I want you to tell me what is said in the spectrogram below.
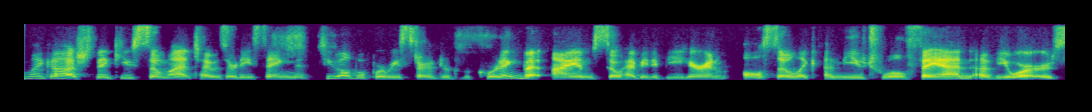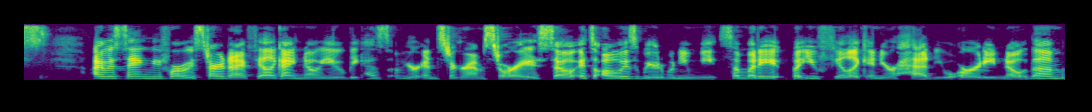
my gosh, thank you so much. I was already saying this to you all before we started recording, but I am so happy to be here and also like a mutual fan of yours. I was saying before we started, I feel like I know you because of your Instagram story. So it's always weird when you meet somebody, but you feel like in your head you already know them.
